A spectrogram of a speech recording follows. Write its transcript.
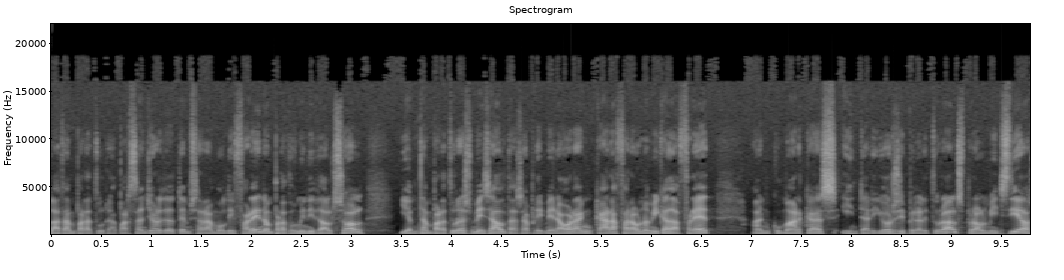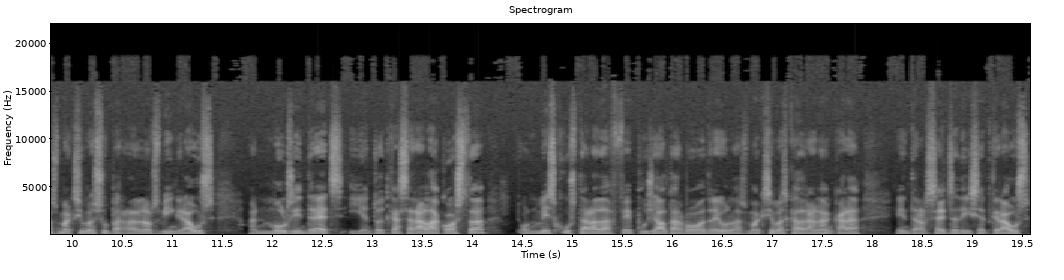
la temperatura. Per Sant Jordi el temps serà molt diferent, amb predomini del sol i amb temperatures més altes. A primera hora encara farà una mica de fred en comarques interiors i prelitorals, però al migdia les màximes superaran els 20 graus en molts indrets i en tot cas serà la costa on més costarà de fer pujar el termòmetre i on les màximes quedaran encara entre els 16 i 17 graus,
